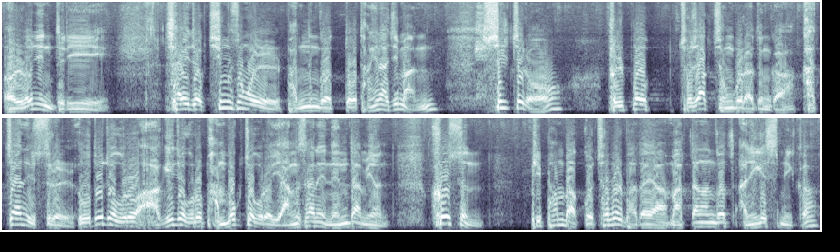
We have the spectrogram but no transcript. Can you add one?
언론인들이 사회적 칭송을 받는 것도 당연하지만 실제로 불법 조작 정보라든가 가짜 뉴스를 의도적으로 악의적으로 반복적으로 양산해 낸다면 그것은 비판받고 처벌받아야 마땅한 것 아니겠습니까?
